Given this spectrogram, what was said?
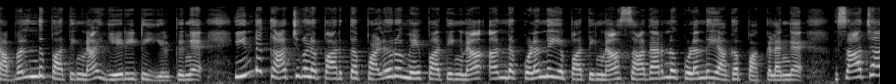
தவழ்ந்து பார்த்தீங்கன்னா ஏறிட்டு இருக்குங்க. இந்த காட்சிகளை பார்த்த பலருமே பார்த்தீங்கன்னா அந்த குழந்தைய பார்த்தீங்கன்னா சாதாரண குழந்தையாக பார்க்கலங்க. சாச்சா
